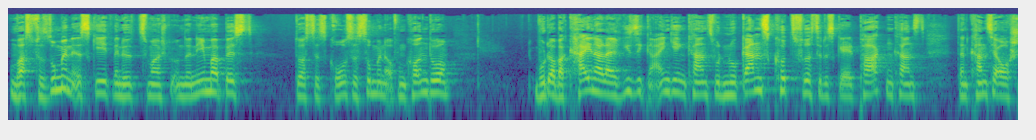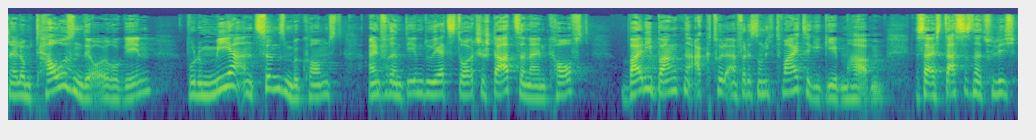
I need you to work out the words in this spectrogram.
um was für Summen es geht, wenn du zum Beispiel Unternehmer bist, du hast jetzt große Summen auf dem Konto, wo du aber keinerlei Risiken eingehen kannst, wo du nur ganz kurzfristig das Geld parken kannst, dann kann es ja auch schnell um tausende Euro gehen, wo du mehr an Zinsen bekommst, einfach indem du jetzt deutsche Staatsanleihen kaufst, weil die Banken aktuell einfach das noch nicht weitergegeben haben. Das heißt, das ist natürlich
